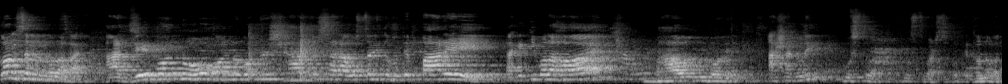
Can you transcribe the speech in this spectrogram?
কনসোনেন্ট বলা হয়। আর যে বর্ণ অন্য বর্ণের সাহায্য ছাড়া উচ্চারিত হতে পারে তাকে কি বলা হয়? ভাউল বলে। আশা করি বুঝতে পারছ বুঝতে পারছি। ওকে ধন্যবাদ।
